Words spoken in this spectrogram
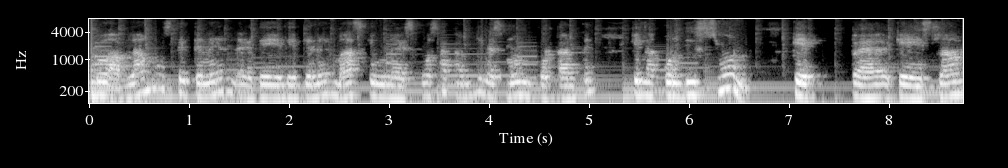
Cuando hablamos de tener, eh, de, de tener más que una esposa, también es muy importante que la condición que, que Islam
